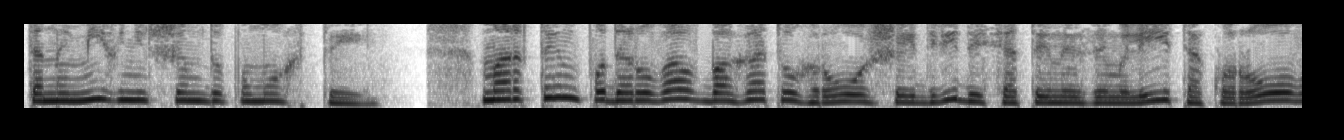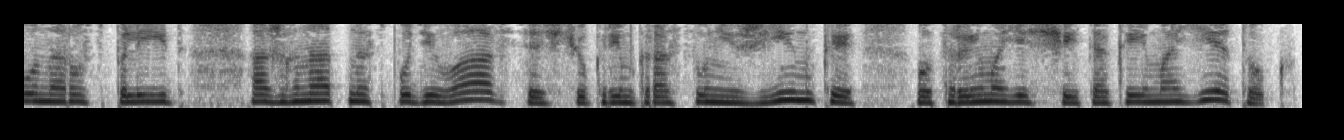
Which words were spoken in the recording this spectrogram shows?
та не міг нічим допомогти. Мартин подарував багато грошей, дві десятини землі та корову на розпліт, аж Гнат не сподівався, що, крім красуні жінки, отримає ще й такий маєток.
